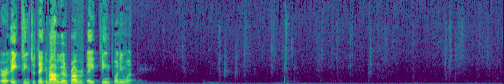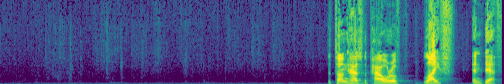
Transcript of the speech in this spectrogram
or 18. So take your Bible, go to Proverbs 18, 21. The tongue has the power of life and death.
